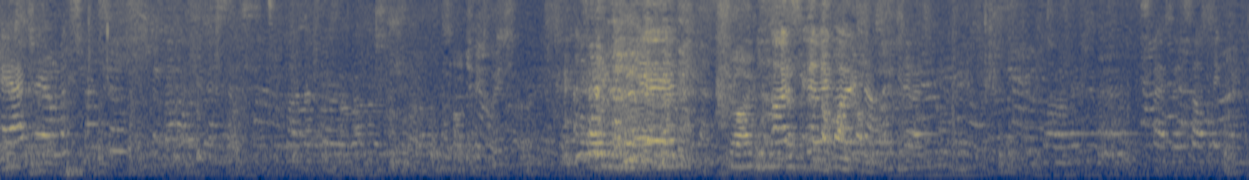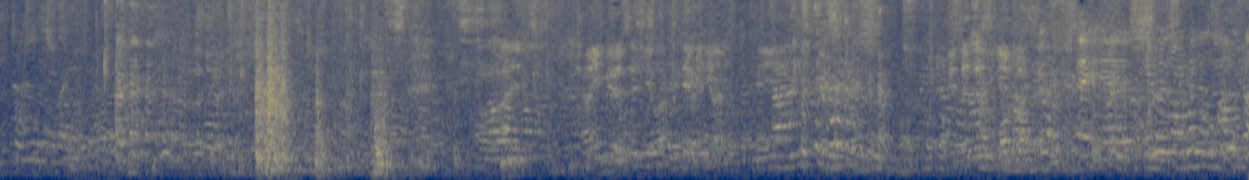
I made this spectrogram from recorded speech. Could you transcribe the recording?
eğer çay almak isterseniz şuradan alabilirsiniz. Salça ekmeği. Ee, Şu an Evet harika. Evet. İsterseniz salça ekmeği, tostunuzu. Çayın bir özelliği var. Demin yani. Neyi? Şey, e, şimdi normal alıyoruz da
